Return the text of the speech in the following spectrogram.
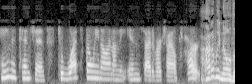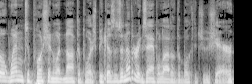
paying attention to what's going on on the inside of our child's heart. How do we know, though, when to push and when not to push? Because there's another example out of the book that you share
